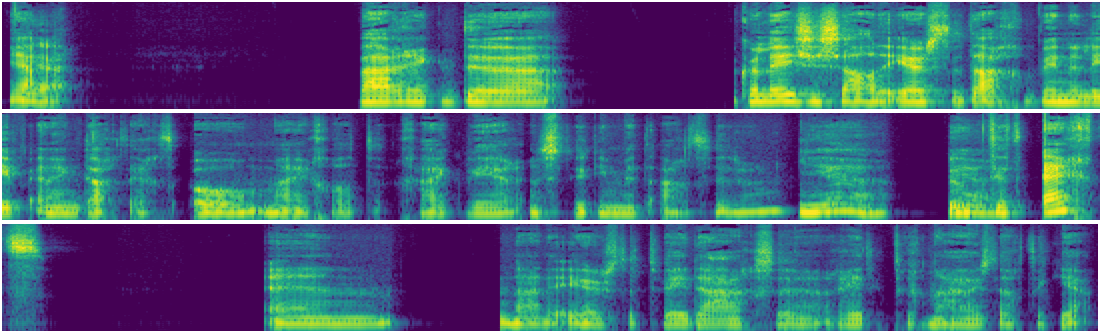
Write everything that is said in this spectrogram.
Ja. Ja. waar ik de collegezaal de eerste dag binnenliep en ik dacht echt, oh mijn god, ga ik weer een studie met artsen doen? Ja. Doe ik dit echt? En na de eerste twee dagen reed ik terug naar huis. Dacht ik, ja,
